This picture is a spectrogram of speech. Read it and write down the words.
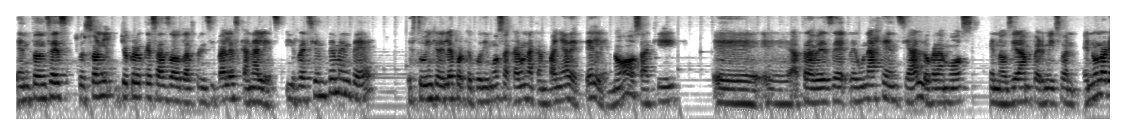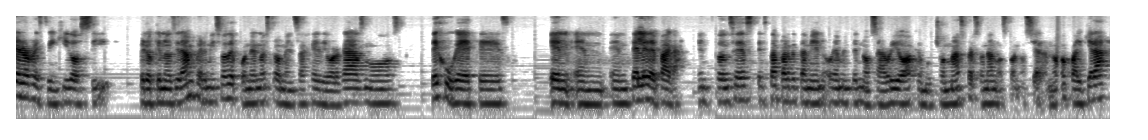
Entonces, pues son, yo creo que esas dos, las principales canales. Y recientemente estuvo increíble porque pudimos sacar una campaña de tele, ¿no? O sea, aquí eh, a través de, una agencia logramos que nos dieran permiso en, en un horario restringido, sí, pero que nos dieran permiso de poner nuestro mensaje de orgasmos, de juguetes, en, en, tele de paga. Entonces, esta parte también obviamente nos abrió a que mucho más personas nos conocieran, ¿no? Cualquiera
